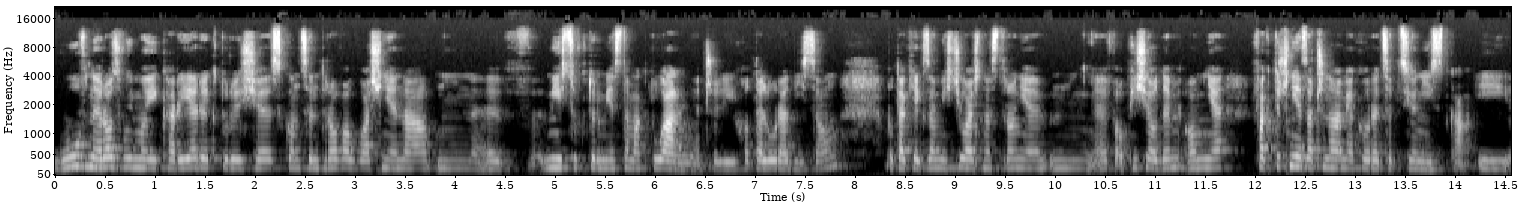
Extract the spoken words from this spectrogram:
główny rozwój mojej kariery, który się skoncentrował właśnie na mm, miejscu, w którym jestem aktualnie, czyli hotelu Radisson, bo tak jak zamieściłaś na stronie mm, w opisie ode, o mnie, faktycznie zaczynałam jako recepcjonistka i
